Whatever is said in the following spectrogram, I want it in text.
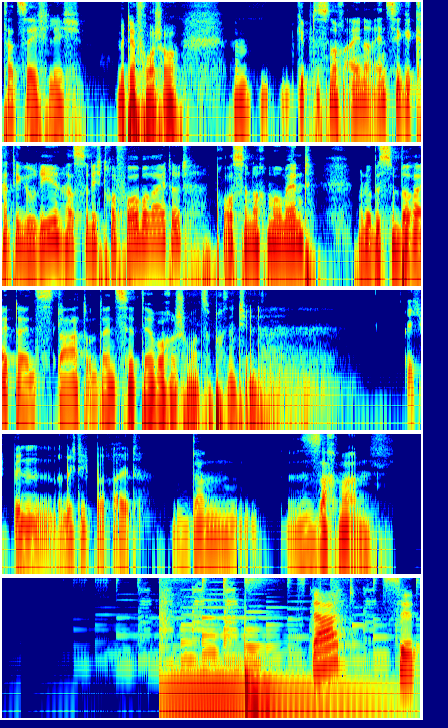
Tatsächlich. Mit der Vorschau. Ähm, gibt es noch eine einzige Kategorie? Hast du dich darauf vorbereitet? Brauchst du noch einen Moment? Oder bist du bereit, deinen Start und dein Sit der Woche schon mal zu präsentieren? Ich bin richtig bereit. Dann sag mal an. Start, Sit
